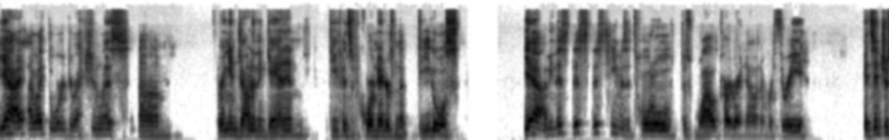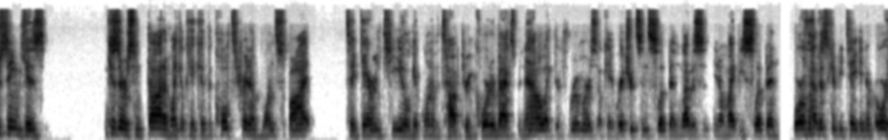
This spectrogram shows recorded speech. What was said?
yeah, I, I like the word directionless. Um, bring in Jonathan Gannon, defensive coordinator from the Eagles. Yeah, I mean this this this team is a total just wild card right now at number three. It's interesting because because there was some thought of like, okay, could the Colts trade up one spot to guarantee they'll get one of the top three quarterbacks? But now like there's rumors, okay, Richardson slipping, Levis, you know, might be slipping, or Levis could be taking or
